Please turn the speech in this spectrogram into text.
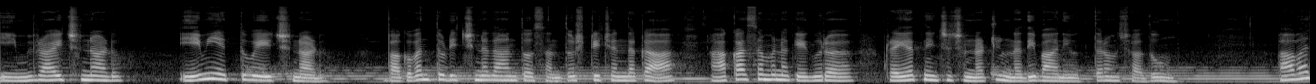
ఏమి వ్రాయిచున్నాడు? ఏమి ఎత్తు వేయుచున్నాడు? భగవంతుడిచ్చిన దాంతో సంతృష్టి చెందక ఆకాశమునకెగుర ప్రయత్నించుచున్నట్లున్నది వాని ఉత్తరం చదువు. బాబా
